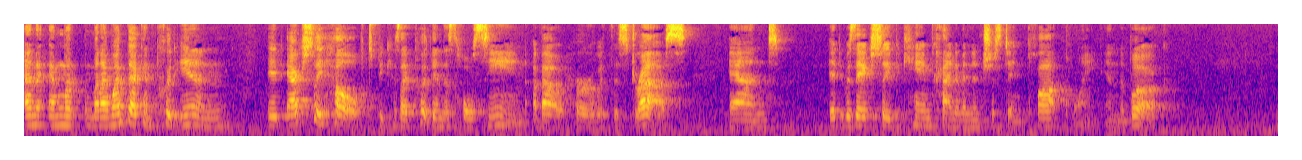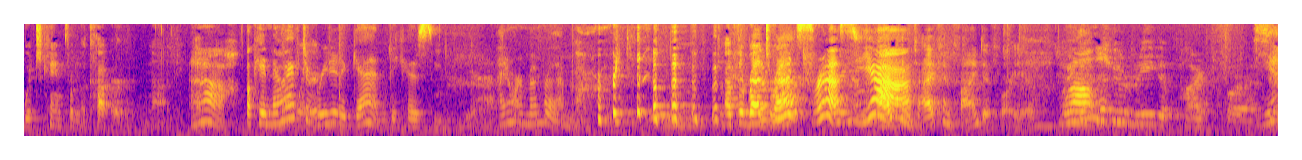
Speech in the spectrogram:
and, and when, when I went back and put in, it actually helped because I put in this whole scene about her with this dress. And it was actually became kind of an interesting plot point in the book, which came from the cover, not. Ah, okay, now I not have to read it again because I don't remember that part. Of the red The dress? dress, I yeah. can, I can find it for you. Why Well- don't you read a part for us? Yeah.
